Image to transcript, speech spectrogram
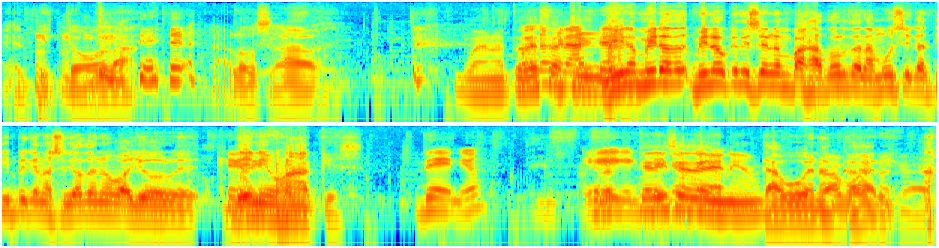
el pistola. ya lo sabes. Bueno, toda Bueno. Mira, mira, mira lo que dice el embajador de la música típica en la ciudad de Nueva York, eh, ¿Qué Denio? Jaques. Denio. ¿Qué, qué dice Denio? Está buena, Está buena. Cari.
